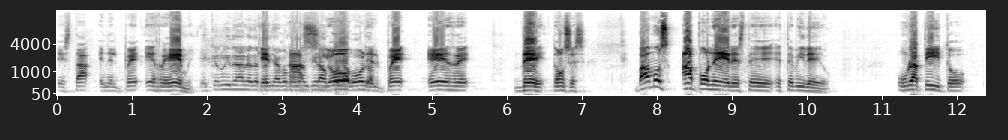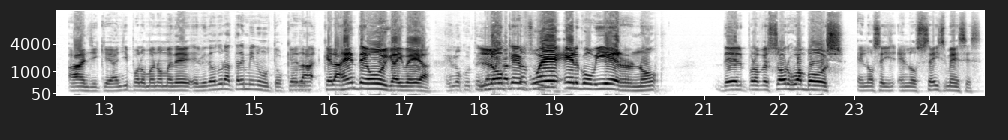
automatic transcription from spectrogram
está en el PRM Es que lo ideal es de que Peña han tirado por la bola. del PRD. Entonces, vamos a poner este, este video un ratito, Angie, que Angie por lo menos me dé, el video dura tres minutos, que la, que la gente oiga y vea lo que lo que fue el gobierno del profesor Juan Bosch en los seis, en los seis meses.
